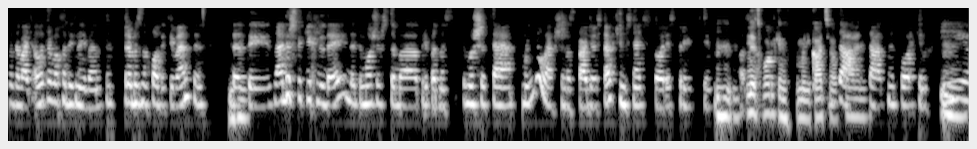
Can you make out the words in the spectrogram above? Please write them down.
продавати, але треба ходити на івенти. Треба знаходити івенти, де ти знайдеш таких людей, де ти можеш себе преподносити. Тому що це мені легше насправді ось так, чим зняти сторіс при всім. Нетворкінг, комунікація Так, офлайн. так, нетворкінг. І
